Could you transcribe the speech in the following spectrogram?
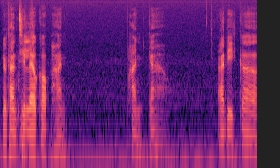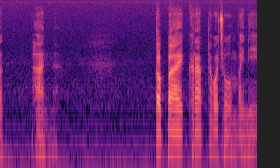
แนวทางที่แล้วก็ผ่านผ่านเก้าอดีตก็ผ่านนะ ต่อไปครับท่านผู้ชมใบนี้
